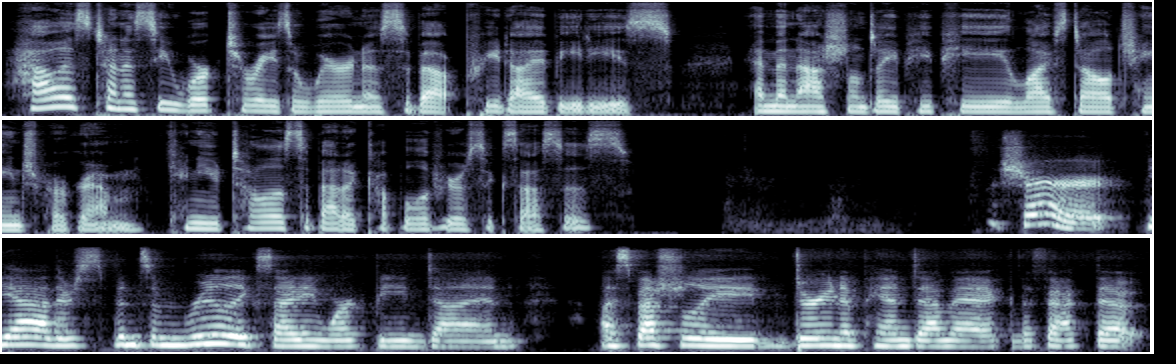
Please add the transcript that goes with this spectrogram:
How has Tennessee worked to raise awareness about prediabetes and the National DPP Lifestyle Change Program? Can you tell us about a couple of your successes? Sure. Yeah, there's been some really exciting work being done, especially during a pandemic. The fact that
